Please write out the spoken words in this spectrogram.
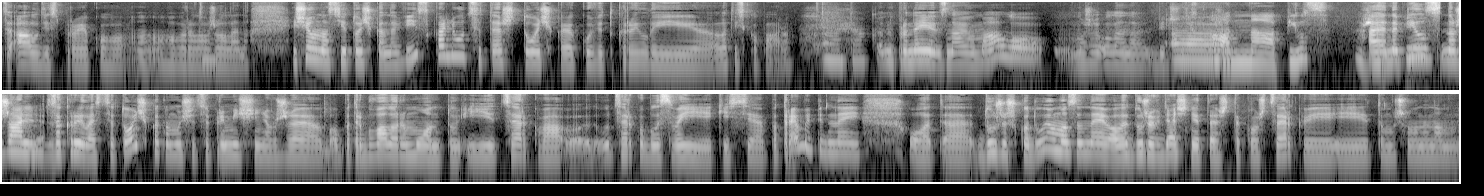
це Алдіс, про якого а, говорила вже Олена. І ще у нас є точка на Віскалю, це теж точка, яку відкрили латиська пара. А, так. Ну, Про неї знаю мало. Може, Олена більше А, розкаже. А на Пілс? А на Пілс, на жаль, закрилась ця точка, тому що це приміщення вже потребувало ремонту, і церква у церкви були свої якісь потреби під неї. От е, дуже шкодуємо за нею, але дуже вдячні теж також церкві, і тому що вони нам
